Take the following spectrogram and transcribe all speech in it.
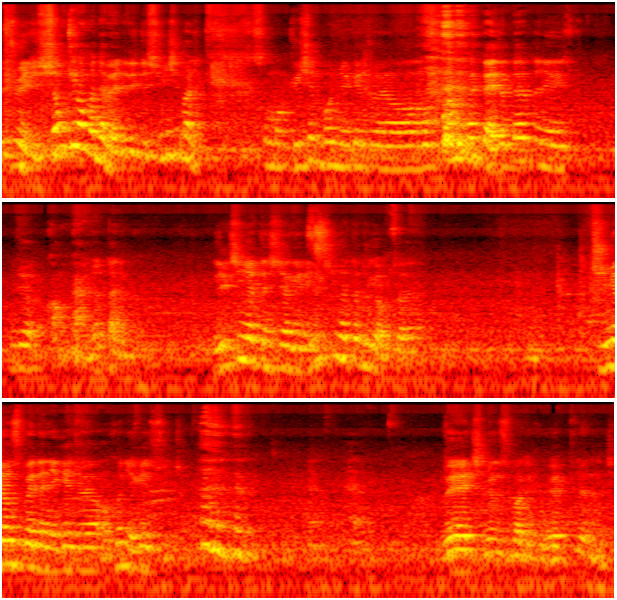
요즘에 이제 시험 기간만 되면 애들이 이제 심심하지 계속 뭐 귀신 본 얘기 해줘요. 깡패 때 애들 때렸던 얘기 이제 깡패 아니었다니까. 일진이었던 시절에는 일진이었던 적이 없어요. 지명수배에 대한 얘기 해줘요. 어, 그건 얘기할 수 있죠. 왜 지명수가 됐고 왜 풀렸는지.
